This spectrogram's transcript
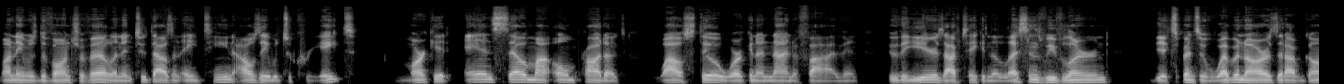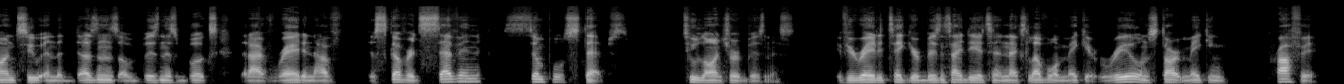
My name is Devon Travell, and in 2018, I was able to create, market, and sell my own product while still working a nine to five. And through the years, I've taken the lessons we've learned, the expensive webinars that I've gone to and the dozens of business books that I've read, and I've discovered seven simple steps to launch your business. If you're ready to take your business idea to the next level and make it real and start making profit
